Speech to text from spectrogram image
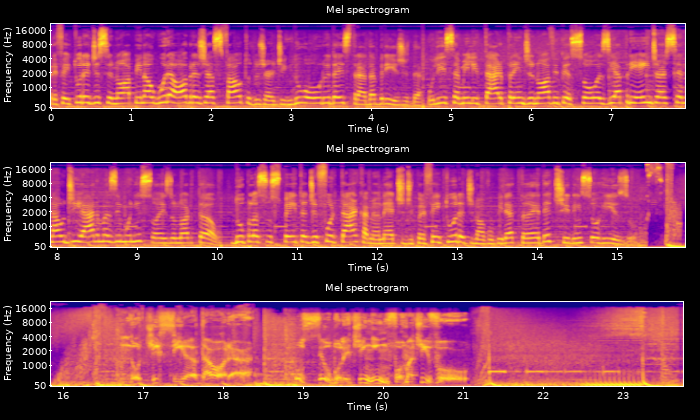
Prefeitura de Sinop inaugura obras de asfalto do Jardim do Ouro e da Estrada Brígida. Polícia Militar prende nove pessoas e apreende arsenal de armas e munições no Nortão. Dupla suspeita de furtar caminhonete de Prefeitura de Novo Biratã é detida em Sorriso. Notícia da hora. O seu boletim informativo.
